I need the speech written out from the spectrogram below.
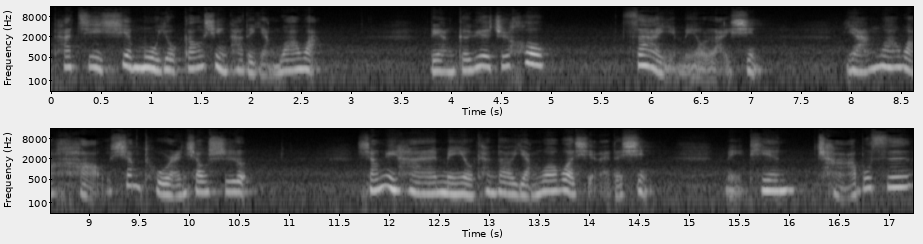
她既羡慕又高兴他的洋娃娃。两个月之后，再也没有来信，洋娃娃好像突然消失了。小女孩没有看到洋娃娃写来的信，每天茶不思，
